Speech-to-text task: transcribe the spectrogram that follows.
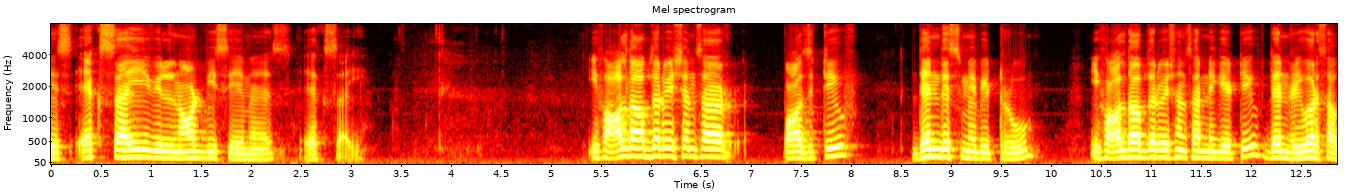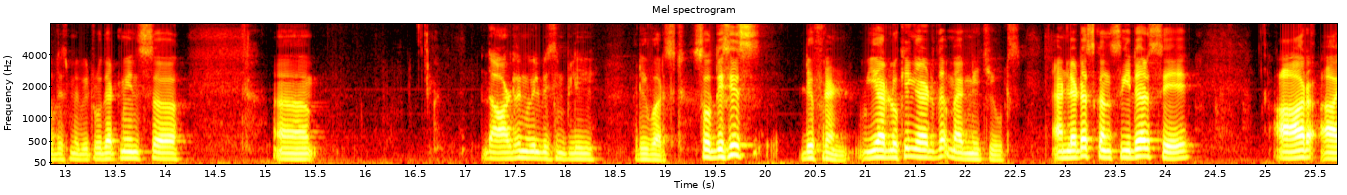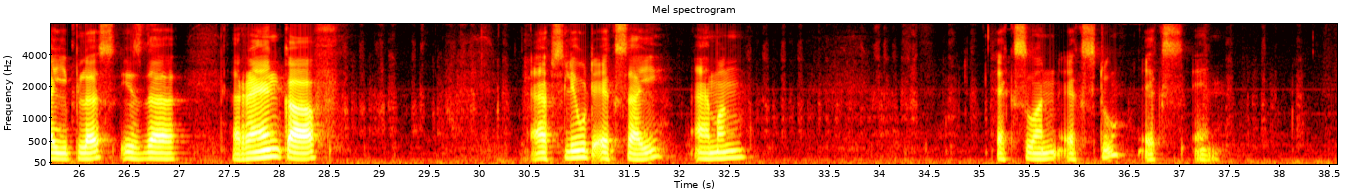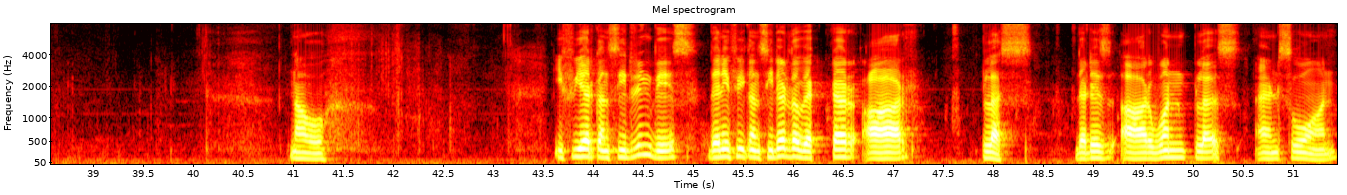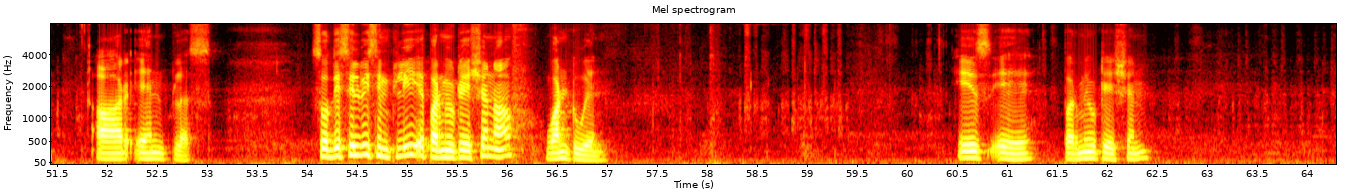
this x i will not be same as x i. If all the observations are positive, then this may be true. If all the observations are negative, then reverse of this may be true. That means, uh, uh, the ordering will be simply reversed. So, this is different. We are looking at the magnitudes and let us consider say r i plus is the rank of absolute x i among x 1, x 2, x n. Now, if we are considering this, then if we consider the vector r plus that is r 1 plus and so on r n plus. So, this will be simply a permutation of 1 to n is a permutation.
